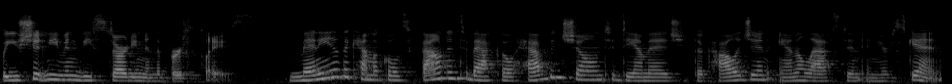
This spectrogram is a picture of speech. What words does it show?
but you shouldn't even be starting in the first place. Many of the chemicals found in tobacco have been shown to damage the collagen and elastin in your skin.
